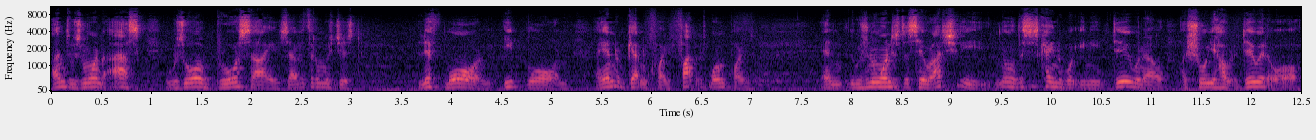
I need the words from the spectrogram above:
and there was no one to ask. It was all bro science. Everything was just lift more and eat more. And I ended up getting quite fat at one point. And there was no one just to say, well, actually, no, this is kind of what you need to do, and I'll, I'll show you how to do it, or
